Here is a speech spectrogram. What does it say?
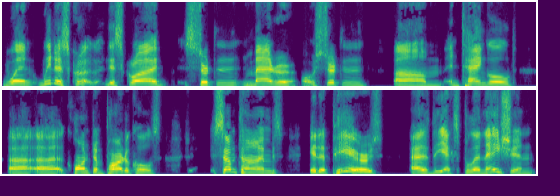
when we describe, describe certain matter or certain um, entangled uh, uh, quantum particles, sometimes it appears as the explanation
